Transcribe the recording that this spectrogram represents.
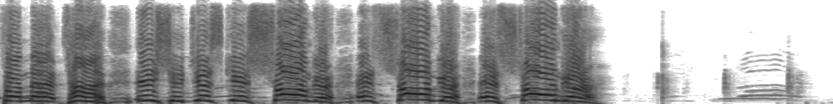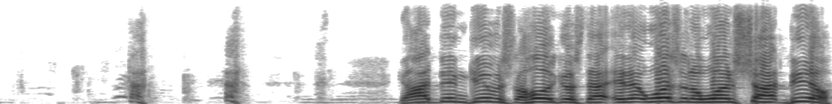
from that time. It should just get stronger and stronger and stronger. God didn't give us the Holy Ghost that, and it wasn't a one shot deal.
